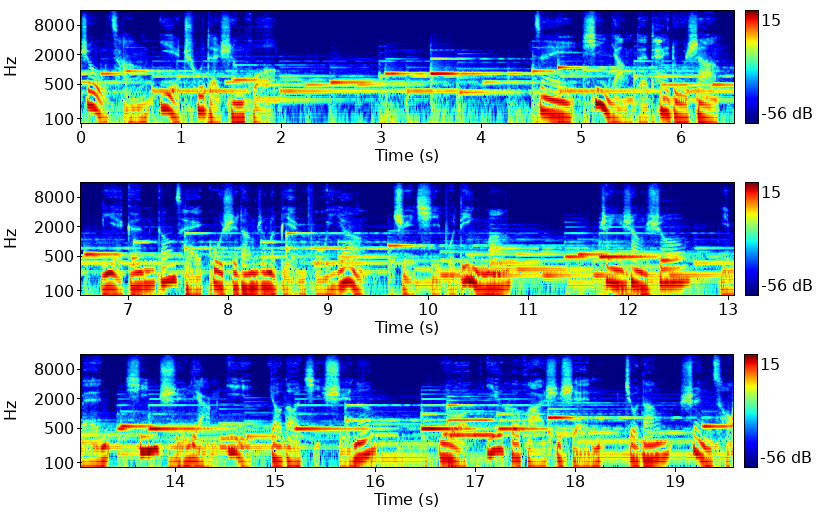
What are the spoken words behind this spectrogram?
昼藏夜出的生活。在信仰的态度上，你也跟刚才故事当中的蝙蝠一样举棋不定吗？正义上说，你们心持两意，要到几时呢？若耶和华是神，就当顺从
